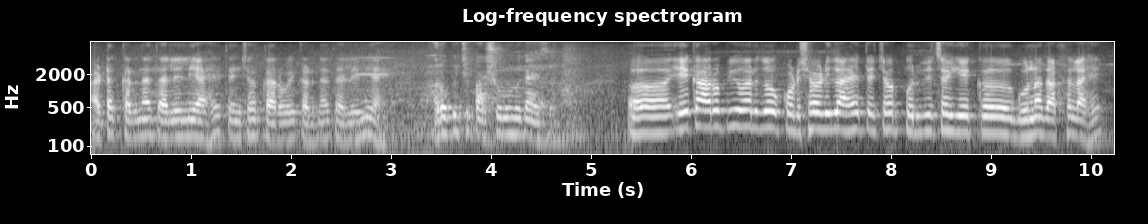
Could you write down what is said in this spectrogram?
अटक करण्यात आलेली आहे. त्यांच्यावर कारवाई करण्यात आलेली आहे. आरोपीची पार्श्वभूमी काय आहे सर? अ, एक आरोपीवर जो कोडशावाडीला आहे त्याच्यावर पूर्वीचा एक अ, गुन्हा दाखल आहे.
